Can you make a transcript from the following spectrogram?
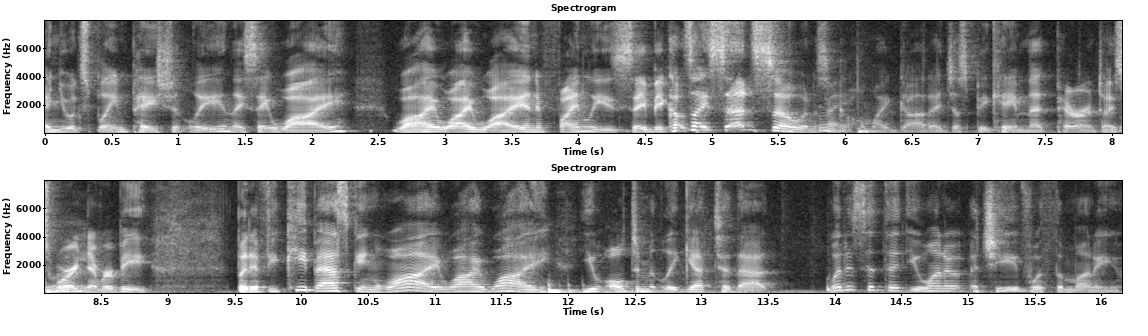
and you explain patiently, and they say why, why, why, why, and finally you say because I said so, and it's Right. like, oh my god, I just became that parent. I swore I'd never be. But if you keep asking why, why, why, you ultimately get to that. What is it that you want to achieve with the money?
